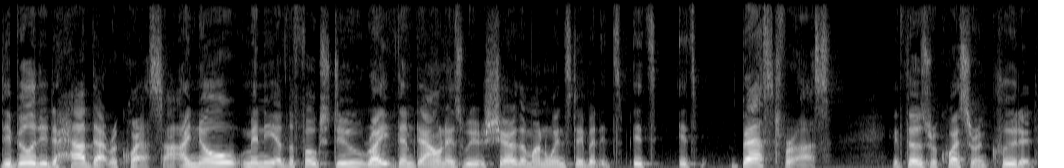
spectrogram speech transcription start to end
the ability to have that request. I know many of the folks do write them down as we share them on Wednesday, but it's, it's, it's best for us if those requests are included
